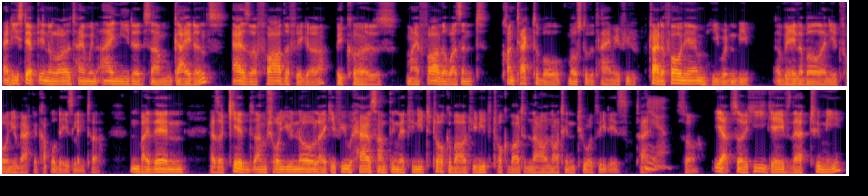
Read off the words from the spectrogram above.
and he stepped in a lot of the time when I needed some guidance as a father figure because my father wasn't contactable most of the time. If you try to phone him, he wouldn't be available and he'd phone you back a couple days later. And by then, as a kid, I'm sure you know, like if you have something that you need to talk about, you need to talk about it now, not in two or three days' time. Yeah. So, yeah, so he gave that to me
